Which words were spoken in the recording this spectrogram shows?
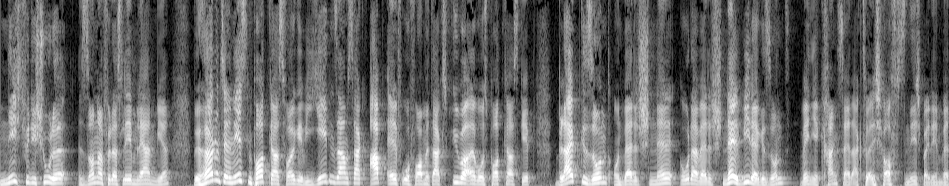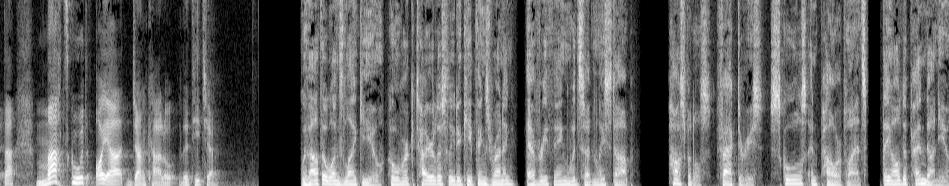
nicht für die Schule, sondern für das Leben lernen wir. Wir hören uns in der nächsten Podcast-Folge wie jeden Samstag ab 11 Uhr vormittags, überall wo es Podcasts gibt. Bleibt gesund und werdet schnell oder werdet schnell wieder gesund, wenn ihr krank seid. Aktuell, ich hoffe es nicht bei dem Wetter. Macht's gut, euer Giancarlo, the teacher. Without the ones like you, who work tirelessly to keep things running, everything would suddenly stop. Hospitals, factories, schools, and power plants, they all depend on you.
